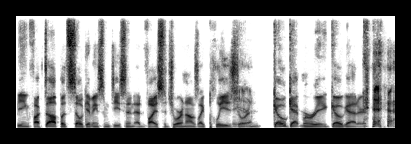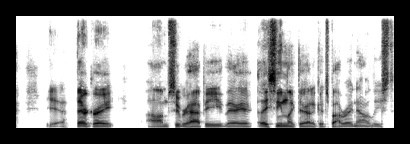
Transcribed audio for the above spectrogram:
being fucked up but still giving some decent advice to Jordan, I was like, "Please, Yeah. Jordan, go get Marie. Go get her." yeah, they're great. I'm super happy. They they seem like they're at a good spot right now, at least.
